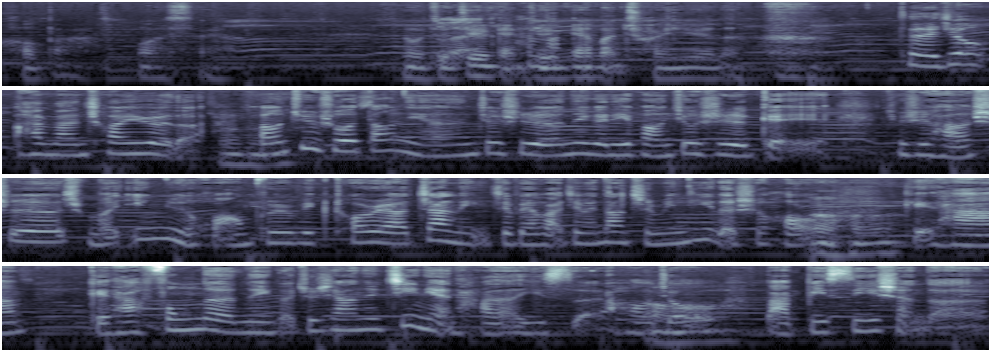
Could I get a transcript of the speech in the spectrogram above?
好吧，哇塞，那我觉得这个感觉应该蛮穿越的。对，就还蛮穿越的。嗯哼然后据说当年就是那个地方就是给，就是好像是什么英女皇不是 Victoria 占领这边，把这边当殖民地的时候，嗯，给他给他封的那个，就相当于纪念他的意思。然后就哦把 BC 省的。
